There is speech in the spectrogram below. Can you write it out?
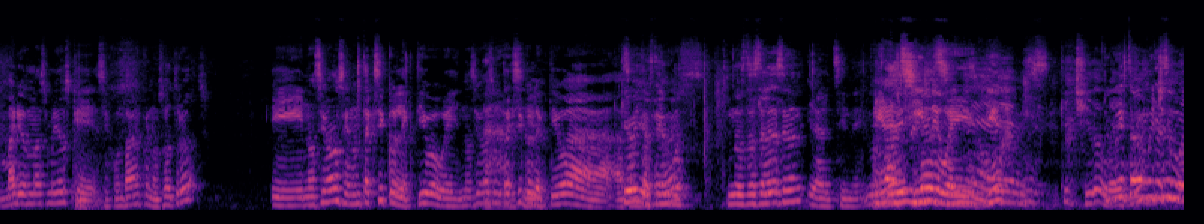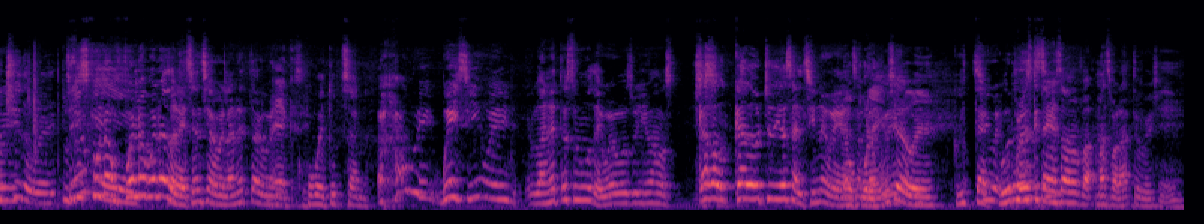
varios más medios que se juntaban con nosotros y nos íbamos en un taxi colectivo, güey. Nos íbamos en un Ah, taxi sí. colectivo a, a Qué Santa Fe. Nuestras salidas eran ir al cine. Ir al Güey, cine, güey. Qué chido, Güey, estaba muy chido, chido, güey. Pues sí, es fue, que- una, fue una buena adolescencia, güey, la neta, güey. Vaya que sí. Juventud sana. Ajá, güey, güey, sí, güey. La neta estuvo de huevos, güey. Íbamos cada, cada ocho días al cine, güey. La opulencia, güey. Pero es que también estaba ba- más barato, güey. Sí.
